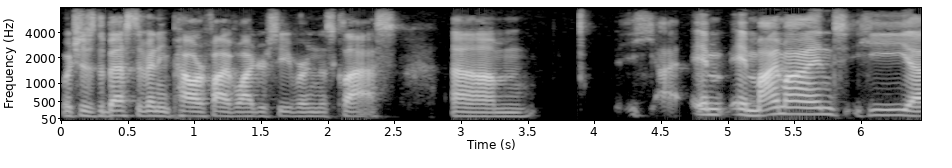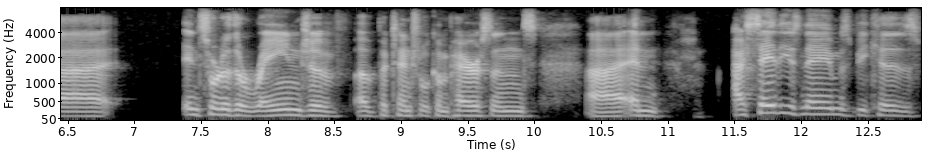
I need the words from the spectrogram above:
which is the best of any Power Five wide receiver in this class. Um, in in my mind, he uh, in sort of the range of of potential comparisons. Uh, and I say these names because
